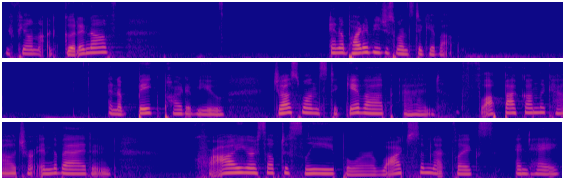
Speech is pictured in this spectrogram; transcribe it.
you feel not good enough, and a part of you just wants to give up. And a big part of you just wants to give up and flop back on the couch or in the bed and cry yourself to sleep or watch some Netflix. And hey,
